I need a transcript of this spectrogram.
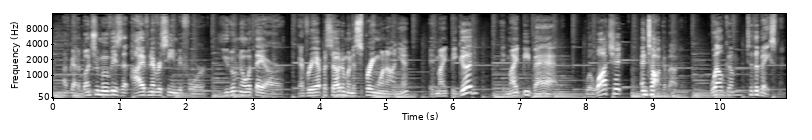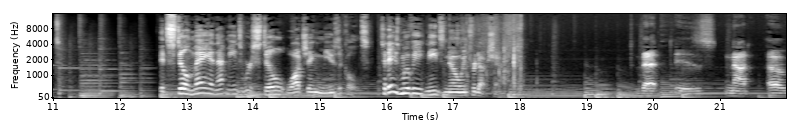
I've got a bunch of movies that I've never seen before. You don't know what they are. Every episode, I'm going to spring one on you. It might be good, it might be bad. We'll watch it and talk about it. Welcome to the basement. It's still May, and that means we're still watching musicals. Today's movie needs no introduction. That is not a,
